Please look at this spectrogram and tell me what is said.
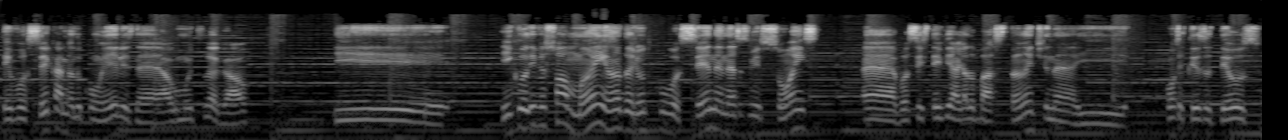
ter você caminhando com eles, né, é algo muito legal. E inclusive a sua mãe anda junto com você né, nessas missões. É, vocês têm viajado bastante, né? E com certeza Deus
